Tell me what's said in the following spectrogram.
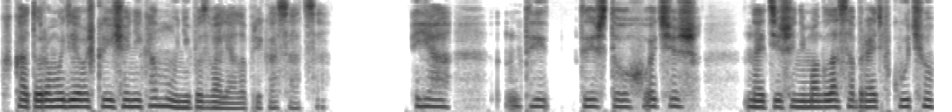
к которому девушка еще никому не позволяла прикасаться. «Я... ты... ты что, хочешь...» Натиша не могла собрать в кучу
